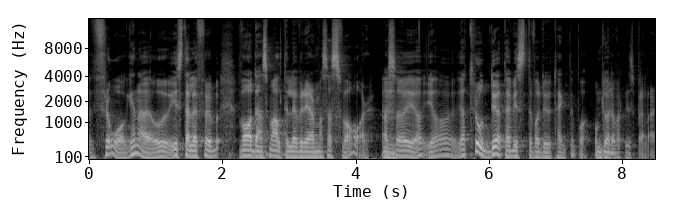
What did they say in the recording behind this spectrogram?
eh, frågorna och istället för att vara den som alltid levererar en massa svar. Mm. Alltså, jag, jag, jag trodde ju att jag visste vad du tänkte på om du hade varit min spelare.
